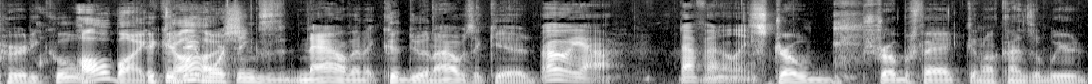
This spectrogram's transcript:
Pretty cool. Oh my god. It could do more things now than it could do when I was a kid. Oh, yeah, definitely. Strobe, strobe effect, and all kinds of weird,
